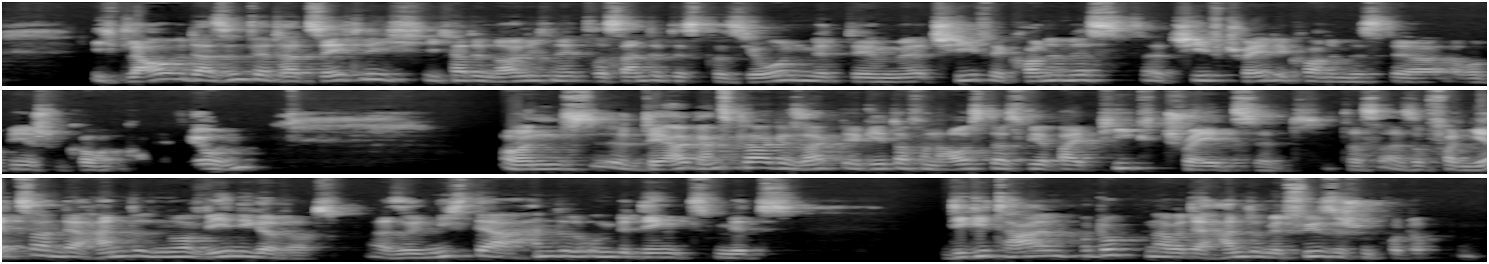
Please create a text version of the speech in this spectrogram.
ich glaube, da sind wir tatsächlich, ich hatte neulich eine interessante Diskussion mit dem Chief Economist, äh, Chief Trade Economist der Europäischen Kommission. Und äh, der hat ganz klar gesagt, er geht davon aus, dass wir bei Peak Trade sind. Dass also von jetzt an der Handel nur weniger wird. Also nicht der Handel unbedingt mit digitalen Produkten, aber der Handel mit physischen Produkten.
